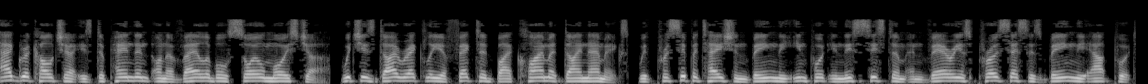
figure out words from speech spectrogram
Agriculture is dependent on available soil moisture, which is directly affected by climate dynamics, with precipitation being the input in this system and various processes being the output,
